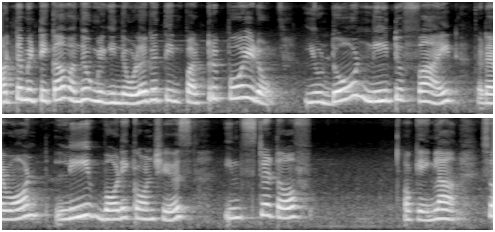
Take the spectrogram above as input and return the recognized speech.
ஆட்டோமேட்டிக்காக வந்து உங்களுக்கு இந்த உலகத்தின் பற்று போயிடும். You don't need to fight that I want leave body conscious instead of ஓகேங்களா ஸோ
